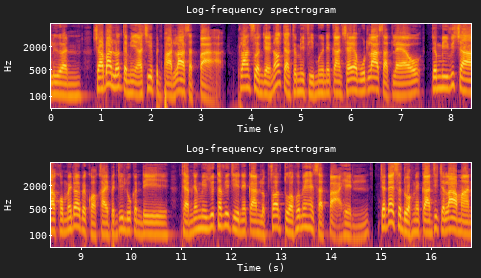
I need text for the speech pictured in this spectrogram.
เรือน ชาวบ้านล้วนแต่มีอาชีพเป็นพานล่าสัตว์ป่าพรานส่วนใหญ่นอกจากจะมีฝีมือในการใช้อาวุธล่าสัตว์แล้ว ยังมีวิชาอาคมไม่ด้อยไปกว่าใครเป็นที่รู้กันดี แถมยังมียุทธวิธีในการหลบซ่อนตัวเพื่อไม่ให้สัตว์ป่าเห็น จะได้สะดวกในการที่จะล่ามัน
